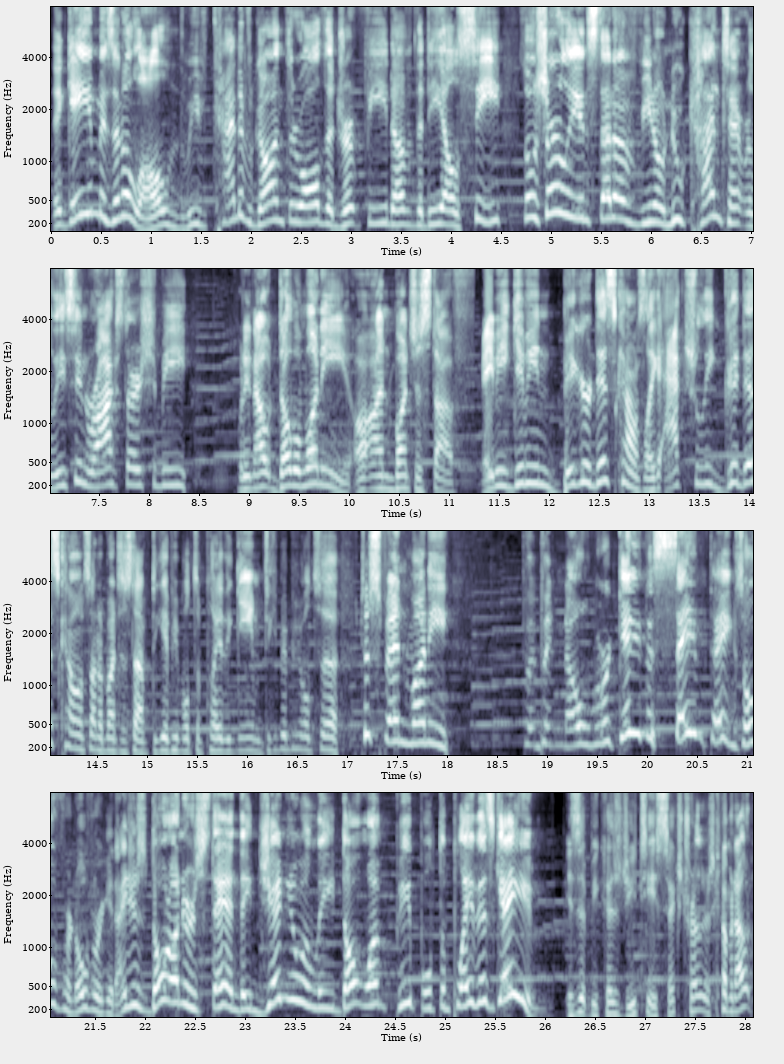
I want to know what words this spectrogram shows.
The game is in a lull. We've kind of gone through all the drip feed of the DLC. So surely instead of, you know, new content releasing, Rockstar should be putting out double money on a bunch of stuff. Maybe giving bigger discounts, like actually good discounts on a bunch of stuff to get people to play the game, to get people to, to spend money but, but no, we're getting the same things over and over again. I just don't understand. They genuinely don't want people to play this game. Is it because GTA 6 trailer is coming out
